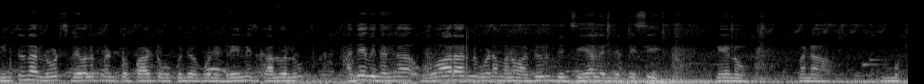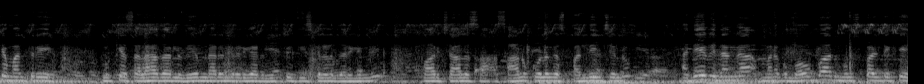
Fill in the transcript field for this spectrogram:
ఇంటర్నల్ రోడ్స్ డెవలప్మెంట్తో పాటు కొంచెం కొన్ని డ్రైనేజ్ కాలువలు అదేవిధంగా ఓఆర్ఆర్ను కూడా మనం అభివృద్ధి చేయాలని చెప్పేసి నేను మన ముఖ్యమంత్రి ముఖ్య సలహాదారులు వేం నరేంద్ర రెడ్డి గారి దృష్టికి తీసుకెళ్ళడం జరిగింది. వారు చాలా సా సానుకూలంగా స్పందించారు అదేవిధంగా మనకు మహబాద్ మున్సిపాలిటీకి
